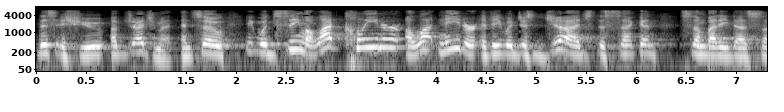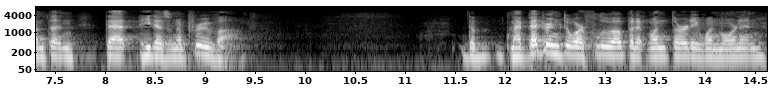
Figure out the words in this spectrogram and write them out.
this issue of judgment. And so it would seem a lot cleaner, a lot neater if he would just judge the second somebody does something that he doesn't approve of. The, my bedroom door flew open at 1.30 one morning.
